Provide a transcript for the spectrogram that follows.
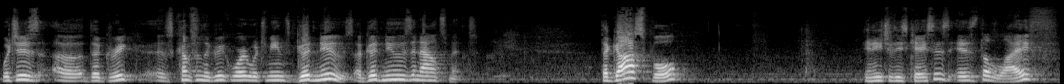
which is uh, the Greek is, comes from the Greek word which means good news, a good news announcement. The gospel, in each of these cases, is the life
